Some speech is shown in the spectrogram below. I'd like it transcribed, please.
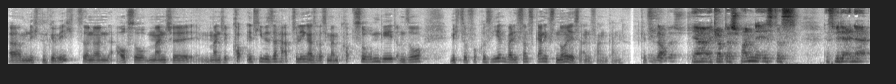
Ähm, nicht nur Gewicht, sondern auch so manche, manche kognitive Sache abzulegen, also was in meinem Kopf so rumgeht und so, mich zu fokussieren, weil ich sonst gar nichts Neues anfangen kann. Kennst du das auch? Das, ja, ich glaube, das Spannende ist, dass, dass wir da in einer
